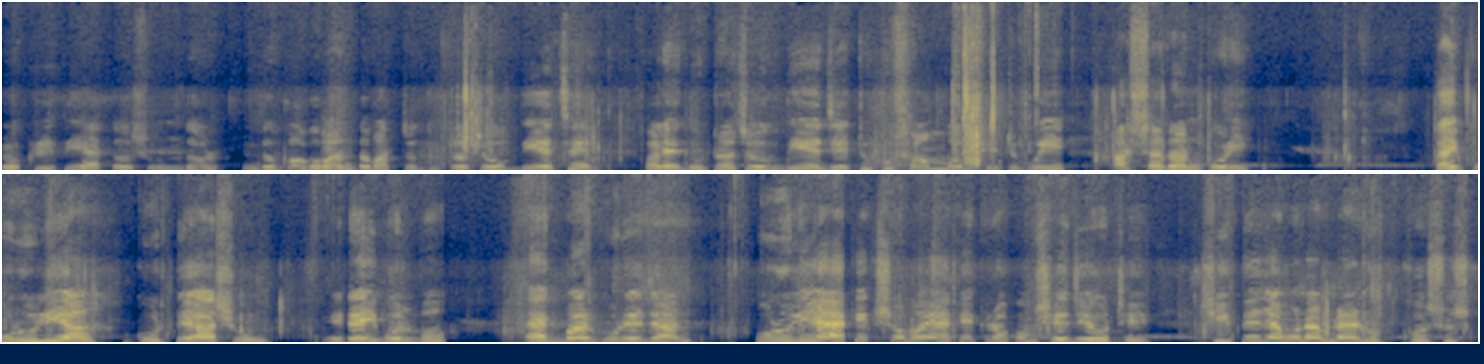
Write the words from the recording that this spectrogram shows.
প্রকৃতি এত সুন্দর, কিন্তু ভগবান তো মাত্র দুটো চোখ দিয়েছেন। ফলে দুটো চোখ দিয়ে যেটুকু সম্ভব সেটুকুই আস্বাদন করি। তাই পুরুলিয়া ঘুরতে আসুন, এটাই বলব। একবার ঘুরে যান। পুরুলিয়া এক এক সময় এক এক রকম সেজে ওঠে। শীতে যেমন আমরা রুক্ষ শুষ্ক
